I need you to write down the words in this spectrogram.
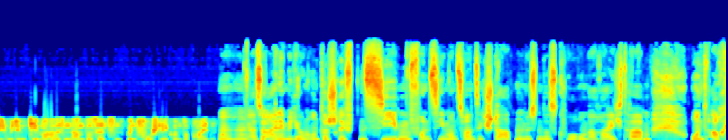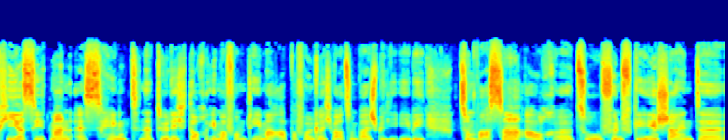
sich mit dem Thema auseinandersetzen und Vorschläge unterbreiten. Mhm, also eine Million Unterschriften, sieben von 27 Staaten müssen das Quorum erreicht haben. Und auch hier sieht man, es hängt natürlich doch immer vom Thema ab. Erfolgreich war zum Beispiel die EBI zum Wasser. Auch äh, zu 5G scheint äh,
